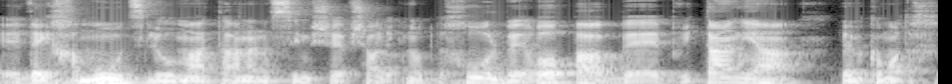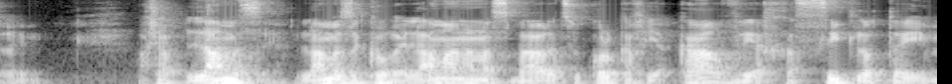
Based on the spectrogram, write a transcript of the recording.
אה, די חמוץ לעומת האננסים שאפשר לקנות בחו"ל, באירופה, בבריטניה, במקומות אחרים. עכשיו, למה זה? למה זה קורה? למה האננס בארץ הוא כל כך יקר ויחסית לא טעים?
